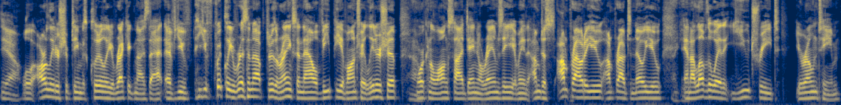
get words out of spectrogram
Yeah, well, our leadership team has clearly recognized that. If you've you've quickly risen up through the ranks and now VP of Entre Leadership, working alongside Daniel Ramsey. I mean, I'm just I'm proud of you. I'm proud to know you, and I love the way that you treat your own team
